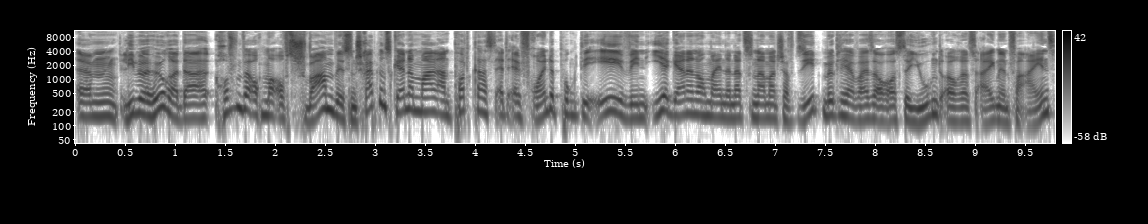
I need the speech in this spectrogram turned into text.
Ähm, liebe Hörer, da hoffen wir auch mal aufs Schwarmwissen. Schreibt uns gerne mal an podcast.elfreunde.de, wen ihr gerne noch mal in der Nationalmannschaft seht, möglicherweise auch aus der Jugend eures eigenen Vereins.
